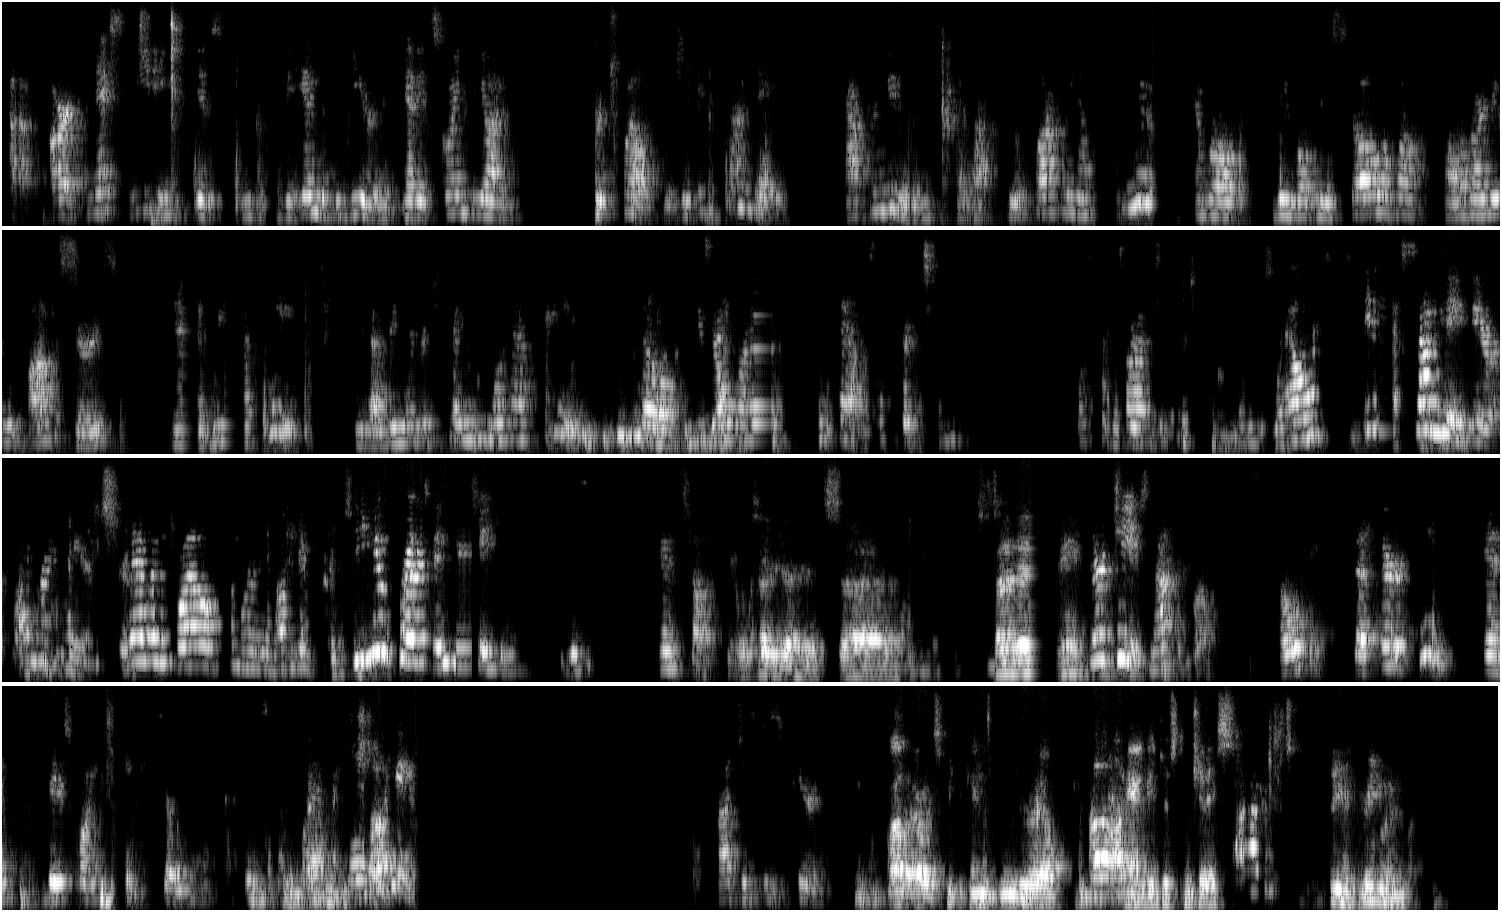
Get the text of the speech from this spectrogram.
Our next meeting is you know, the end of the year, and it's going to be on for 12th, which be Sunday afternoon at about 2 o'clock in the afternoon. And we'll, we will install all, all of our new officers, and we have cake. And I remember to tell you we will have cake. So you don't want to well, it's Sunday there, right there, seven, twelve, somewhere in there. The new president is taking this. Gonna tell us here. I'll tell you, it's uh, Sunday. Thirteenth, not the twelfth. Okay, the thirteenth, and there's going to be, so. Okay. I just disappeared. Well, I always keep the cans of ginger ale Oh, handy just in case.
